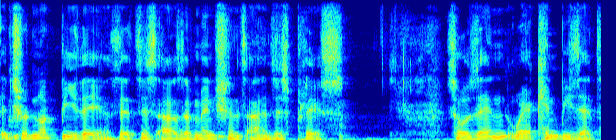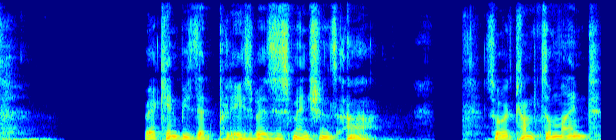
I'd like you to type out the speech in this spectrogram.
it should not be there that these are the mansions are in this place. So then where can be that where can be that place where these mansions are? So it comes to mind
